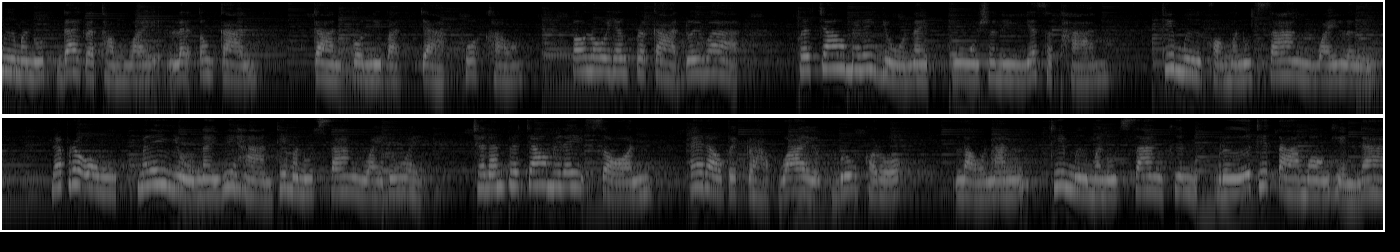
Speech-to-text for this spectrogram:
มือมนุษย์ได้กระทำไว้และต้องการการปรนนิบัติจากพวกเขา เปาโลยังประกาศด้วยว่า พระเจ้าไม่ได้อยู่ในปูชนียสถาน ที่มือของมนุษย์สร้างไว้เลย และพระองค์ไม่ได้อยู่ในวิหารที่มนุษย์สร้างไว้ด้วย ฉะนั้นพระเจ้าไม่ได้สอนให้เราไปกราบไหว้รูปเคารพ เหล่านั้นที่มือมนุษย์สร้างขึ้น หรือที่ตามองเห็นได้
